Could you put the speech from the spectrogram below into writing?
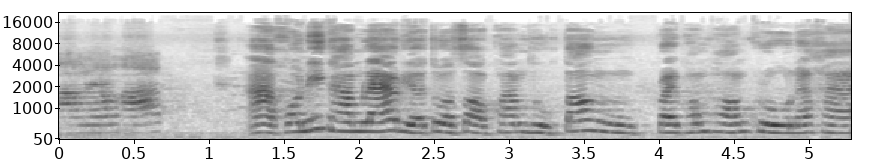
ทำแล้วครับ อะคนที่ทำแล้วเดี๋ยวตรวจสอบความถูกต้องไปพร้อม ๆ ครูนะคะ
